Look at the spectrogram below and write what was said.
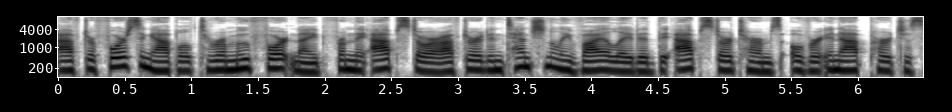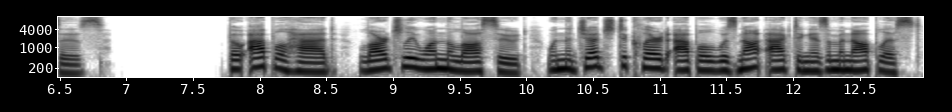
after forcing Apple to remove Fortnite from the App Store after it intentionally violated the App Store terms over in app purchases though Apple had largely won the lawsuit, when the judge declared Apple was not acting as a monopolist,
